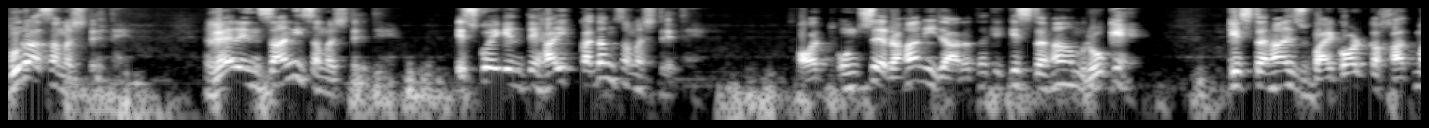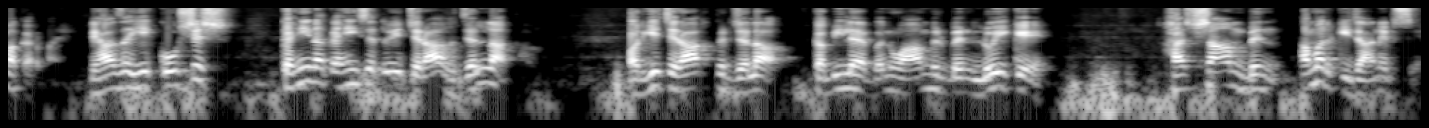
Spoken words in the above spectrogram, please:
बुरा समझते थे, गैर इंसानी समझते थे, इसको एक इंतहाई कदम समझते थे। और उनसे रहा नहीं जा रहा था कि किस तरह हम रोकें, किस तरह इस बाइकआउट का खात्मा करवाएँ। लिहाजा ये कोशिश कहीं ना कहीं से तो ये चिराग जलना था। और ये चिराग फिर जला कबीला बनु आमिर बिन लुई के हशाम बिन अमर की जानब से,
